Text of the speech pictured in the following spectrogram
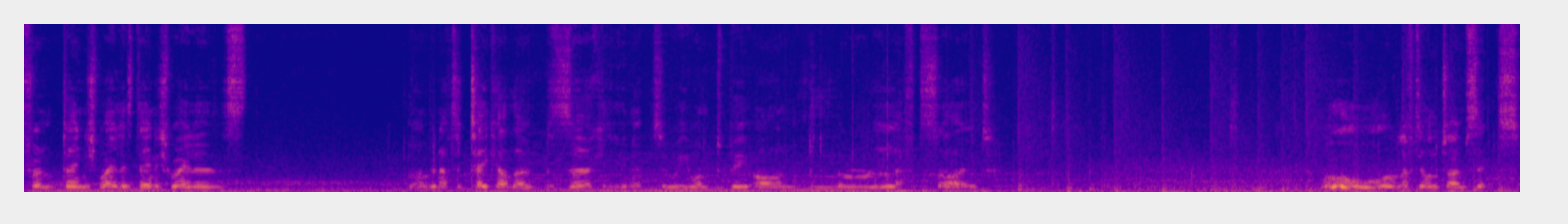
Front? Danish whalers, Danish whalers. Right, we're gonna have to take out that berserker unit, so we want to be on the left side. Ooh, I've left it on time six.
